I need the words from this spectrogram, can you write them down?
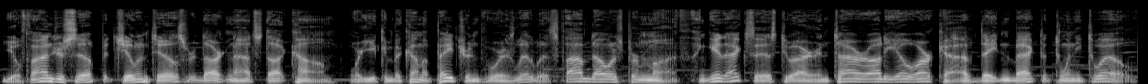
You'll find yourself at chillingtalesfordarknights.com, where you can become a patron for as little as $5 per month and get access to our entire audio archive dating back to 2012,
